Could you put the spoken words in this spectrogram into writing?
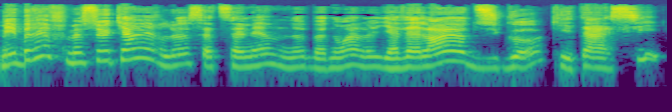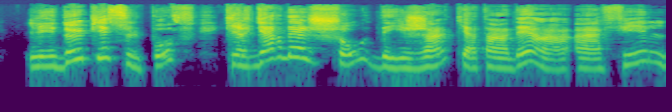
Mais bref, Monsieur Kerr, là, cette semaine, là, Benoît, là, il avait l'air du gars qui était assis les deux pieds sur le pouf, qui regardait le show des gens qui attendaient en- à fil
